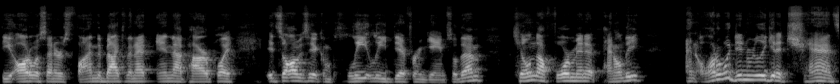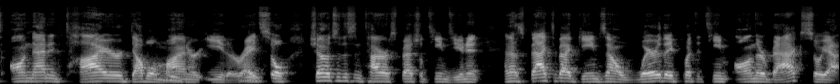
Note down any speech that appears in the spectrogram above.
the Ottawa Senators find the back of the net in that power play. It's obviously a completely different game. So them killing that four minute penalty, and Ottawa didn't really get a chance on that entire double mm. minor either, right? Mm. So shout out to this entire special teams unit, and that's back to back games now where they put the team on their back. So yeah,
